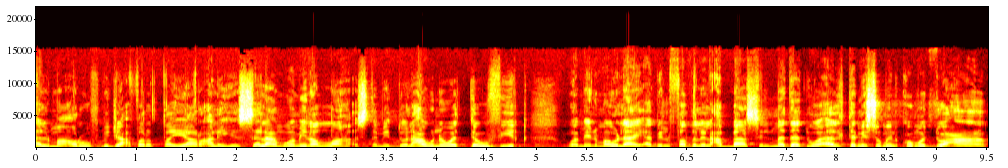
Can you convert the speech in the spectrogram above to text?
المعروف بجعفر الطيار عليه السلام. ومن الله أستمد العون والتوفيق. ومن مولاي أبي الفضل العباس المدد وألتمس منكم الدعاء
